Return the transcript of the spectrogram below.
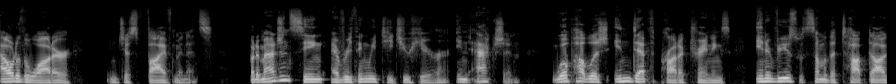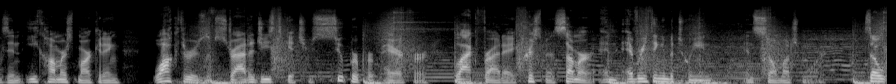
out of the water in just five minutes. But imagine seeing everything we teach you here in action. We'll publish in depth product trainings, interviews with some of the top dogs in e commerce marketing, walkthroughs of strategies to get you super prepared for Black Friday, Christmas, summer, and everything in between, and so much more. So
